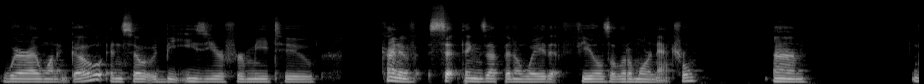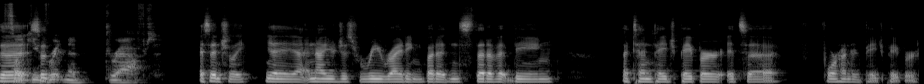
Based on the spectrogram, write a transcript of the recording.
where I want to go. And so it would be easier for me to kind of set things up in a way that feels a little more natural. Um, the, It's like you've so- written a draft. essentially yeah yeah yeah and now you're just rewriting but instead of it being a 10 page paper it's a 400 page paper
